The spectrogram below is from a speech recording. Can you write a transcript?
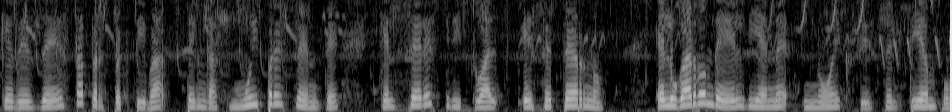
que desde esta perspectiva tengas muy presente que el ser espiritual es eterno, el lugar donde él viene no existe el tiempo,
